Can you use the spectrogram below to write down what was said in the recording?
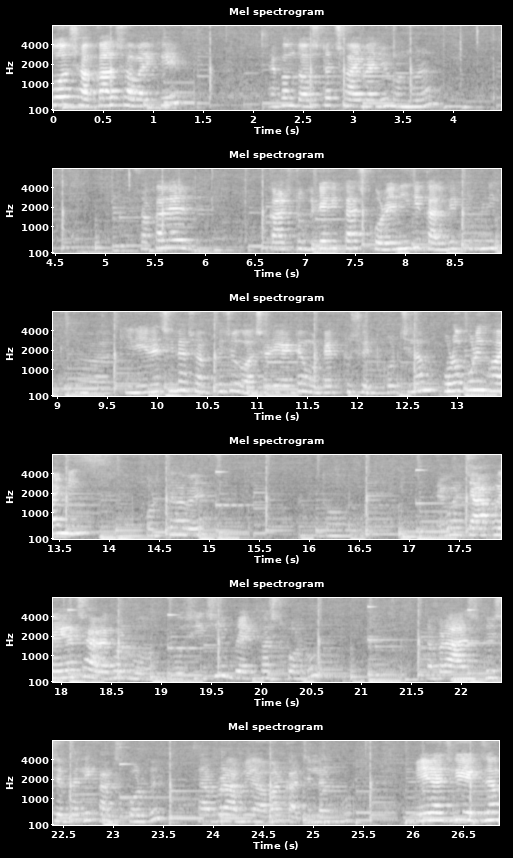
শুভ সকাল সবাইকে। এখন দশটা ছয় বাজে বন্ধুরা। সকালে কাজ, টুকিটাকি কাজ করে নিয়েছি কালকে একটুখানি কিনে এনেছিলাম সব কিছু গ্রসারি আইটেম ওটা একটু সেট করছিলাম। পুরোপুরি হয়নি, করতে হবে। তো একবার চা হয়ে গেছে, আর একবার বসিয়েছি ব্রেকফাস্ট করব। তারপরে আসবে সেখানে কাজ করবে। তারপরে আমি আবার কাজে লাগবো। মেয়ের আজকে এক্সাম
